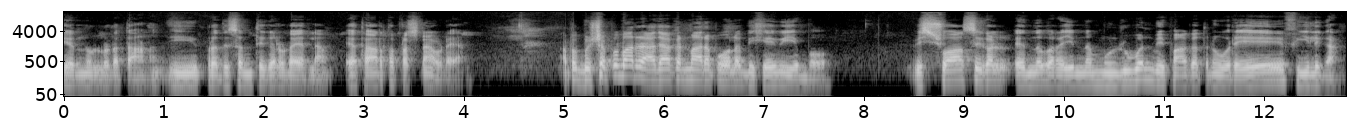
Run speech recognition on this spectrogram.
എന്നുള്ളിടത്താണ് ഈ പ്രതിസന്ധികളുടെ എല്ലാം യഥാർത്ഥ പ്രശ്നം അവിടെയാണ്. അപ്പോൾ ബിഷപ്പുമാർ രാജാക്കന്മാരെ പോലെ ബിഹേവ് ചെയ്യുമ്പോൾ വിശ്വാസികൾ എന്ന് പറയുന്ന മുഴുവൻ വിഭാഗത്തിനും ഒരേ ഫീലിങ്ങാണ്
